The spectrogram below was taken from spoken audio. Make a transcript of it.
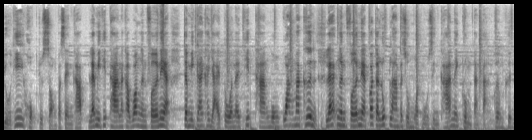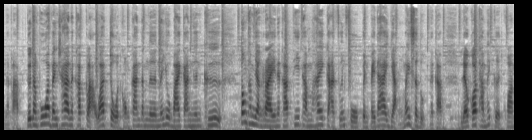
อยู่ที่ 6.2%ครับและมีทิศทางนะครับว่าเงินเฟ้อเนี่ยจะมีการขยายตัวในทิศทางวงกว้างมากขึ้น และเงินเฟ้อเนี่ยก็จะลุกลามไปสู่หมวดหมู่สินค้าในกลุ่มต่างๆ เพิ่มขึ้นนะครับโดยทางผู้ว่าแบงค์ชาตินะครับกล่าวว่าโจทย์ของการดำเนินนโยบายการเงินคือ ต้องทำอย่างไรนะครับที่ทำให้การฟื้นฟูเป็นไปได้อย่างไม่สะดุดนะครับแล้วก็ทำให้เกิดความ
